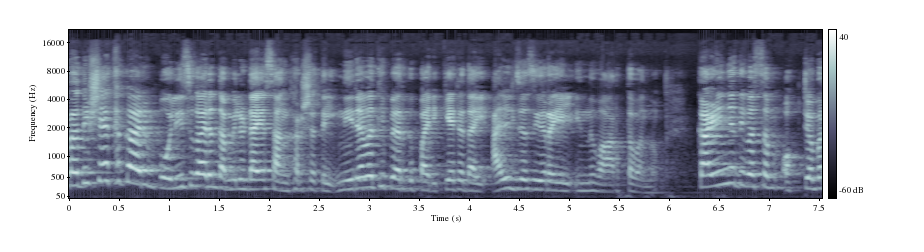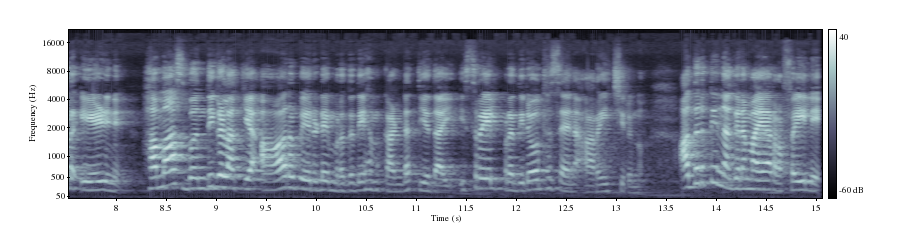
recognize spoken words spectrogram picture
പ്രതിഷേധക്കാരും പോലീസുകാരും തമ്മിലുണ്ടായ സംഘർഷത്തിൽ നിരവധി പേർക്ക് പരിക്കേറ്റതായി അൽ ജസീറയിൽ ഇന്ന് വാർത്ത വന്നു. കഴിഞ്ഞ ദിവസം ഒക്ടോബർ ഏഴിന് ഹമാസ് ബന്ദികളാക്കിയ ആറു പേരുടെ മൃതദേഹം കണ്ടെത്തിയതായി ഇസ്രയേൽ പ്രതിരോധ സേന അറിയിച്ചിരുന്നു. അതിർത്തി നഗരമായ റഫയിലെ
